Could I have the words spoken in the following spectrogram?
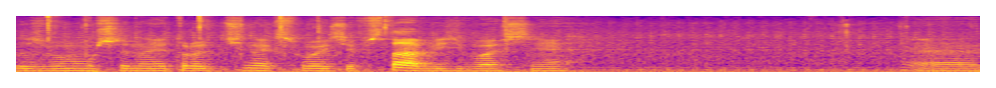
Też wam muszę na jutro odcinek słuchajcie wstawić właśnie. E,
